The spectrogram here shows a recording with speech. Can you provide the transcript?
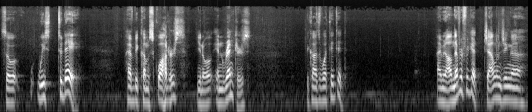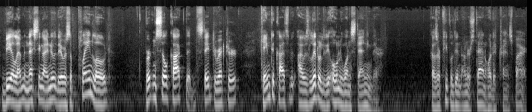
So we today have become squatters, you know, and renters because of what they did. I mean, I'll never forget challenging uh, a BLM, and next thing I knew, there was a plane load. Burton Silcock, the state director, came to Kotzebue. I was literally the only one standing there. Because our people didn't understand what had transpired.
